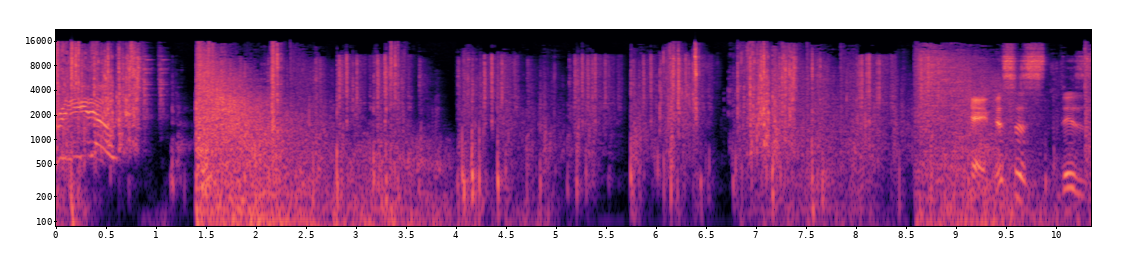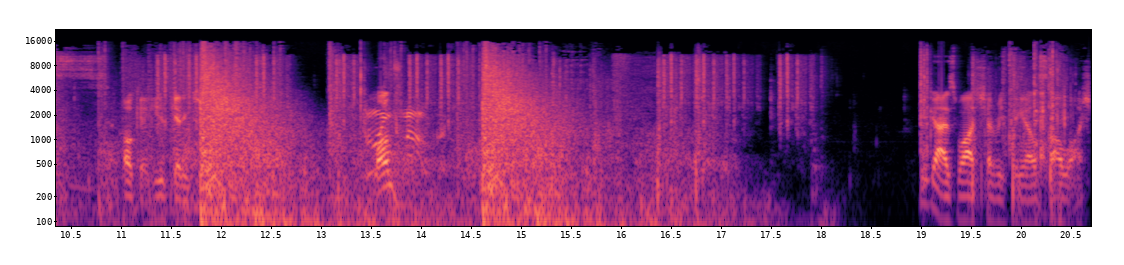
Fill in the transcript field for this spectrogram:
Grenade out. Okay, this is this. Okay, he's getting shot. Long- You guys watch everything else. I'll watch.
